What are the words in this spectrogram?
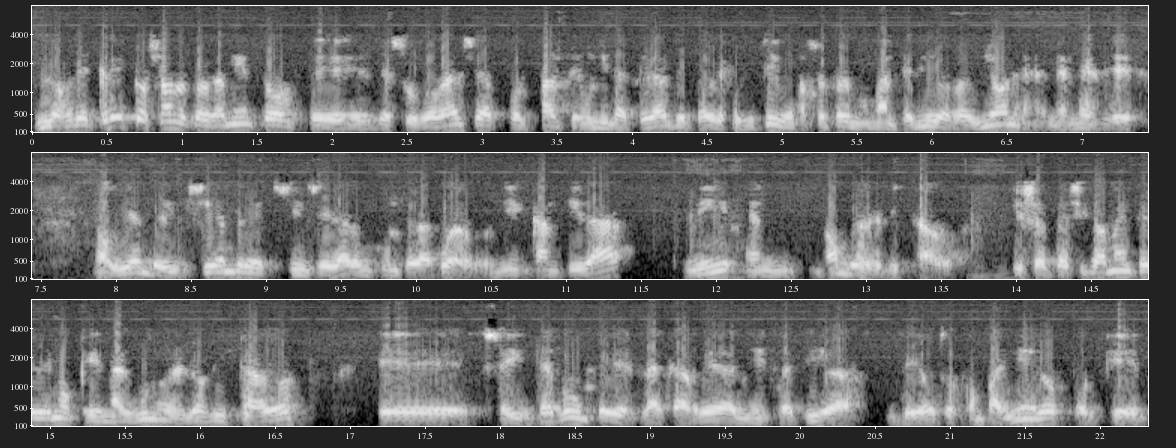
Los decretos son otorgamientos eh, de subrogancia por parte unilateral del Poder Ejecutivo. Nosotros hemos mantenido reuniones en el mes de noviembre y diciembre sin llegar a un punto de acuerdo, ni en cantidad ni en nombre del listado. Y sorpresivamente vemos que en algunos de los listados eh, se interrumpe la carrera administrativa de otros compañeros porque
